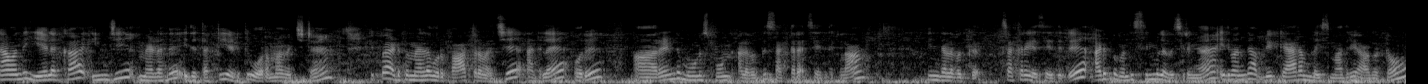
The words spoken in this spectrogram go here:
நான் வந்து ஏலக்காய் இஞ்சி மிளகு இதை தட்டி எடுத்து உரமாக வச்சுட்டேன். இப்போ அடுப்பு மேலே ஒரு பாத்திரம் வச்சு அதில் ஒரு ரெண்டு மூணு ஸ்பூன் அளவுக்கு சர்க்கரை சேர்த்துக்கலாம். இந்த அளவுக்கு சர்க்கரையை சேர்த்துட்டு அடுப்பை வந்து சிம்மில் வச்சுருங்க. இது வந்து அப்படியே கேரமலைஸ் மாதிரி ஆகட்டும்.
